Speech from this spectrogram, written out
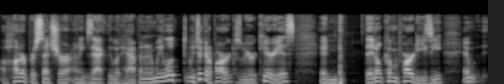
100% sure on exactly what happened, and we looked, we took it apart because we were curious, and they don't come apart easy. And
